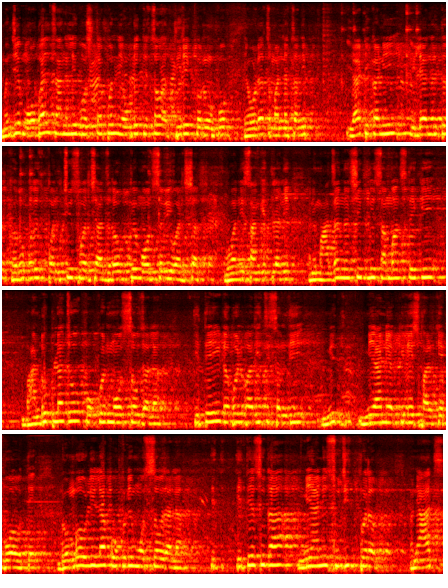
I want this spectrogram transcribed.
म्हणजे मोबाईल चांगली गोष्ट पण एवढं त्याचा अतिरेक करू नको. एवढंच म्हणण्याचं. आणि या ठिकाणी इल्यानंतर खरोखरच पंचवीस वर्षात रौप्य महोत्सवी वर्षात भुवानी सांगितल्याने. आणि माझं नशीब मी समजते की भांडुपला जो कोकण महोत्सव झाला तिथेही डबलबारीची संधी मी मी आणि अखिलेश फाळके बुवा होते. डोंबिवलीला कोकणी महोत्सव झाला. ति तिथेसुद्धा मी आणि सुजित परब आणि आज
